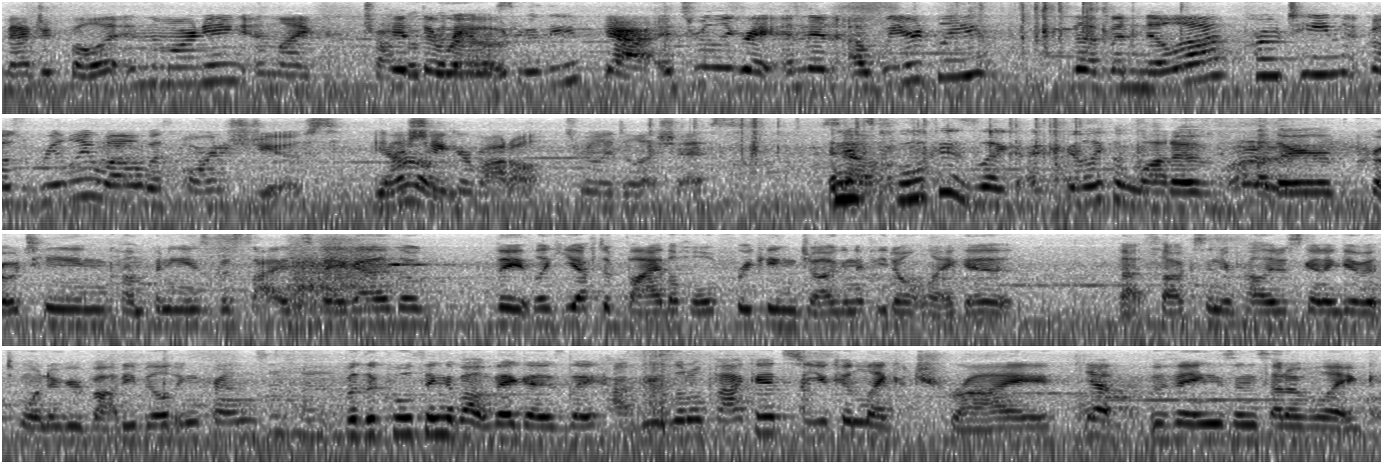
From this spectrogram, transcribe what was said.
magic bullet in the morning and like Chocolate hit the road. smoothie? Yeah, it's really great. And then uh, weirdly, the vanilla protein goes really well with orange juice in a shaker bottle. It's really delicious. And it's cool because like I feel like a lot of other protein companies besides Vega, they'll, they like you have to buy the whole freaking jug, and if you don't like it, that sucks, and you're probably just gonna give it to one of your bodybuilding friends. Mm-hmm. But the cool thing about Vega is they have these little packets, so you can like try Yep. the things instead of like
